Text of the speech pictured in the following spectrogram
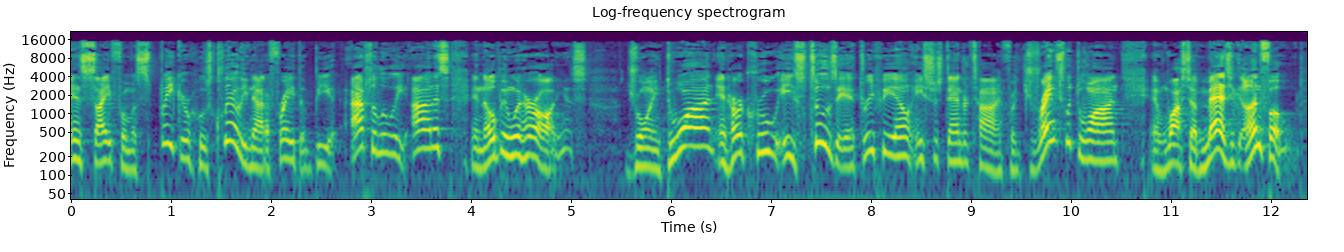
insight from a speaker who's clearly not afraid to be absolutely honest and open with her audience. Join Dwan and her crew each Tuesday at 3 p.m. Eastern Standard Time for Drinks with Dwan and watch the magic unfold.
